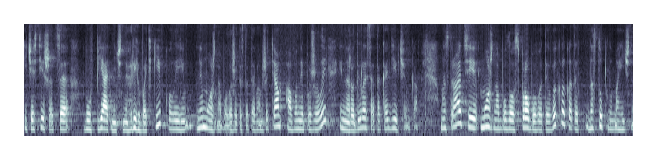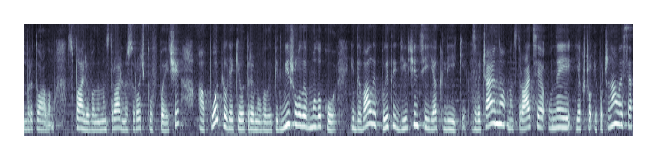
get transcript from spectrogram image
і частіше це був п'ятнічний гріх батьків, коли їм не можна було жити статевим життям, а вони пожили і народилася така дівчинка. Менструації можна було спробувати викликати наступним магічним ритуалом. Спалювали менструальну сорочку в печі, а попіл, який отримували, підмішували в молоко і давали пити дівчинці як ліки. Звичайно, менструація у неї, якщо і починалася,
